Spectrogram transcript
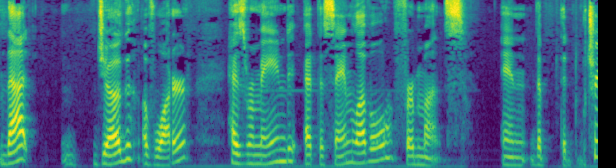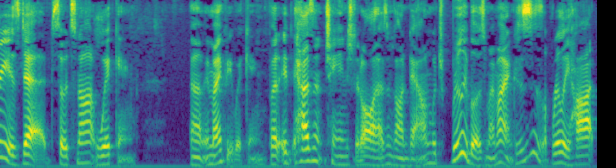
That jug of water has remained at the same level for months. And the, the tree is dead, so it's not wicking. Um, it might be wicking, but it hasn't changed at all. It hasn't gone down, which really blows my mind because this is a really hot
